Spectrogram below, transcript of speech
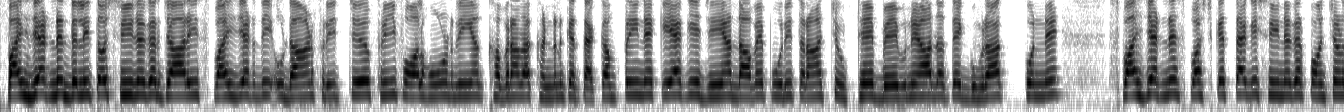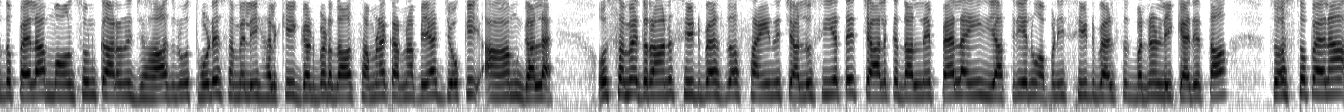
ਸਪਾਈਸ ਜੈਟ ਨੇ ਦਿੱਲੀ ਤੋਂ ਸ਼੍ਰੀਨਗਰ ਜਾ ਰਹੀ ਸਪਾਈਸ ਜੈਟ ਦੀ ਉਡਾਨ ਫ੍ਰੀ ਚ ਫ੍ਰੀ ਫਾਲ ਹੋਣ ਦੀਆਂ ਖਬਰਾਂ ਦਾ ਖੰਡਨ ਕੀਤਾ। ਕੰਪਨੀ ਨੇ ਕਿਹਾ ਕਿ ਅਜਿਹੇ ਦਾਅਵੇ ਪੂਰੀ ਤਰ੍ਹਾਂ ਝੂਠੇ, ਬੇਬੁਨਿਆਦ ਅਤੇ ਗੁੰਮਰਾਹਕੁਨ ਨੇ? ਸਪਾਈਸ ਜੈਟ ਨੇ ਸਪਸ਼ਟ ਕੀਤਾ ਕਿ ਸ਼੍ਰੀਨਗਰ ਪਹੁੰਚਣ ਤੋਂ ਪਹਿਲਾਂ ਮੌਨਸੂਨ ਕਾਰਨ ਜਹਾਜ਼ ਨੂੰ ਥੋੜੇ ਸਮੇਂ ਲਈ ਹਲਕੀ ਗੜਬੜ ਦਾ ਸਾਹਮਣਾ ਕਰਨਾ ਪਿਆ, ਜੋ ਕਿ ਆਮ ਗੱਲ ਹੈ। ਉਸ ਸਮੇਂ ਦੌਰਾਨ ਸੀਟ ਬੈਲਟ ਦਾ ਸਾਈਨ ਚਾਲੂ ਸੀ ਅਤੇ ਚਾਲਕ ਦਲ ਨੇ ਪਹਿਲਾਂ ਹੀ ਯਾਤਰੀਆਂ ਨੂੰ ਆਪਣੀ ਸੀਟ ਬੈਲਟਸ ਬੰਨਣ ਲਈ ਕਹਿ ਦਿੱਤਾ। ਸੋ ਇਸ ਤੋਂ ਪਹਿਲਾਂ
